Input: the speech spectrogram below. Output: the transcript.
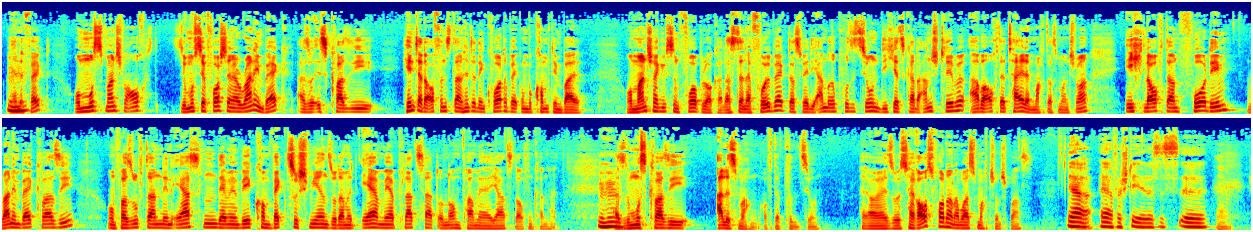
im mhm. Endeffekt, und musst manchmal auch, du musst dir vorstellen, der Running Back, also ist quasi hinter der Offense-Line, hinter den Quarterback und bekommt den Ball. Und manchmal gibt es einen Vorblocker. Das ist dann der Fullback, das wäre die andere Position, die ich jetzt gerade anstrebe, aber auch der Teile macht das manchmal. Ich laufe dann vor dem Running Back quasi und versuche dann den ersten, der mir im Weg kommt, wegzuschmieren, so damit er mehr Platz hat und noch ein paar mehr Yards laufen kann halt. Mhm. Also du musst quasi alles machen auf der Position. Also ist herausfordernd, aber es macht schon Spaß. Ja, ja, verstehe. Das ist äh, ja.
